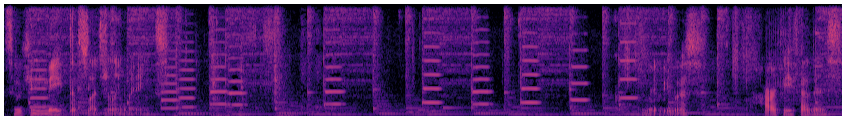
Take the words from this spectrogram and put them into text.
So we can make the fledgling wings. Maybe with harpy feathers?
